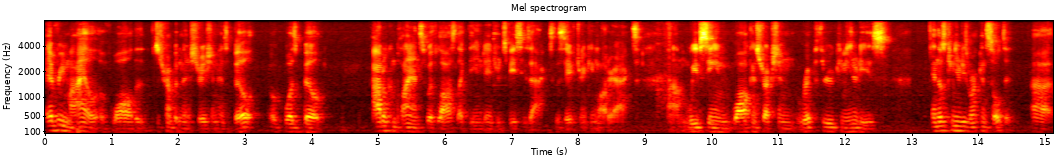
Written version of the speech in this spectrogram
Every mile of wall that the Trump administration has built was built out of compliance with laws like the Endangered Species Act, the Safe Drinking Water Act. Um, we've seen wall construction rip through communities, and those communities weren't consulted. Uh,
